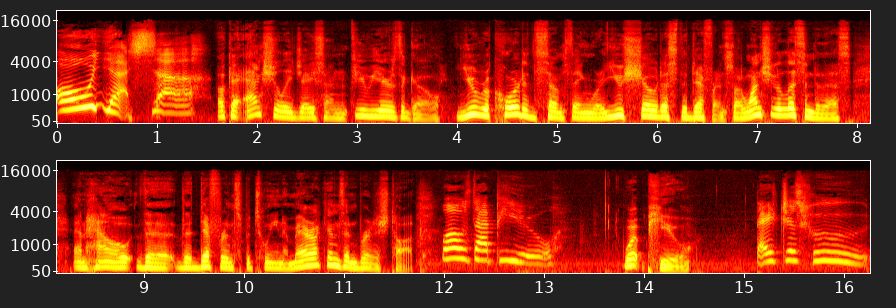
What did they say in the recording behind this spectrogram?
oh yes. Uh, Okay, actually, Jason, a few years ago, you recorded something where you showed us the difference. So, I want you to listen to this and how the the difference between Americans and British talk. what was that pew? What pew? I just heard.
